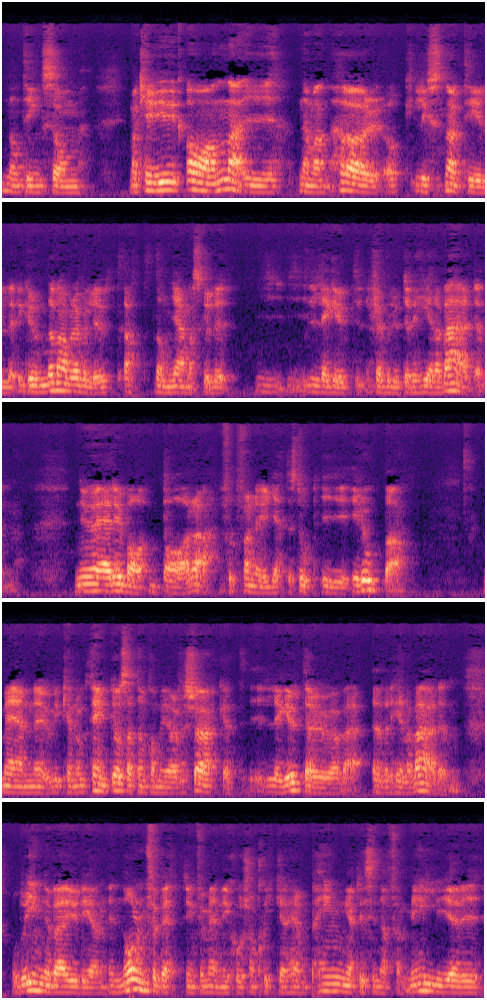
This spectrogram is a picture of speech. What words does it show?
någonting som man kan ju ana i när man hör och lyssnar till grundarna av Revolut att de gärna skulle lägga ut Revolut över hela världen. Nu är det bara, bara fortfarande jättestort i Europa. Men vi kan nog tänka oss att de kommer göra försök att lägga ut det här över, över hela världen. Och då innebär ju det en enorm förbättring för människor som skickar hem pengar till sina familjer i,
